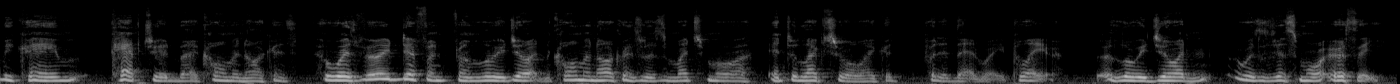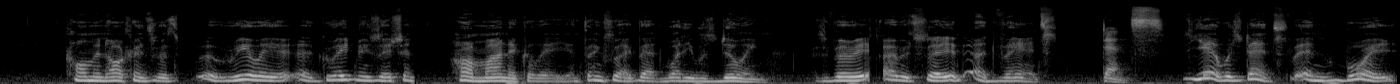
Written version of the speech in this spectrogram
became captured by Coleman Hawkins, who was very different from Louis Jordan. Coleman Hawkins was much more intellectual, I could put it that way, player. Louis Jordan was just more earthy. Coleman Hawkins was really a, great musician harmonically and things like that, what he was doing. It was very, I would say, advanced. Dense. Yeah, it was dense. And boy,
